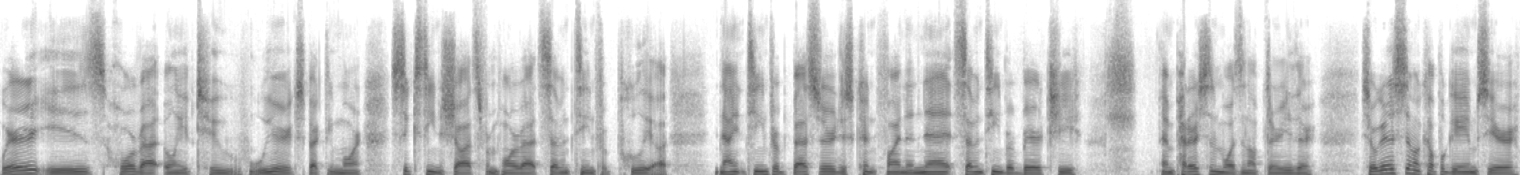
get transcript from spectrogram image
Where is Horvat only two? We're expecting more. 16 shots from Horvat, 17 for Puglia, 19 for Boeser, just couldn't find a net, 17 for Baertschi, and Pettersson wasn't up there either. So we're going to sim a couple games here.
